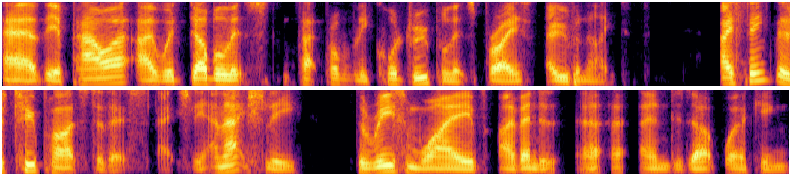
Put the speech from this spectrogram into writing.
uh, the power, I would double its, in fact, probably quadruple its price overnight. I think there's two parts to this actually, and actually the reason why I've, I've ended uh, uh ended up working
